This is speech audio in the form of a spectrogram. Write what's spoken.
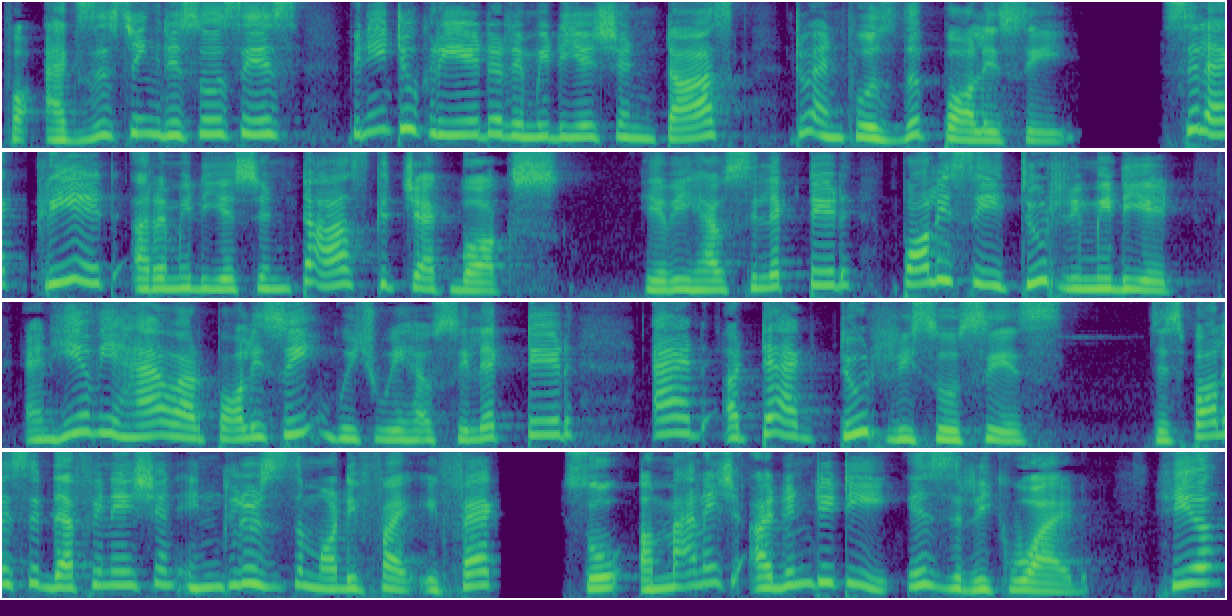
For existing resources, we need to create a remediation task to enforce the policy. Select Create a Remediation Task checkbox. Here we have selected Policy to Remediate and here we have our policy which we have selected Add a tag to resources. This policy definition includes the modify effect so a manage identity is required. Here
